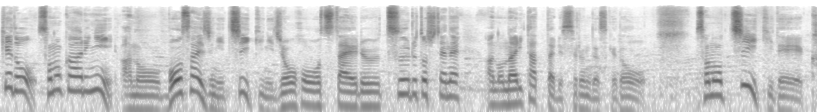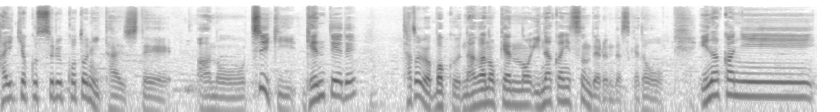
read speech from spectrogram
けどその代わりにあの防災時に地域に情報を伝えるツールとしてねあの成り立ったりするんですけどその地域で開局することに対してあの地域限定で例えば僕長野県の田舎に住んでるんですけど田舎に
